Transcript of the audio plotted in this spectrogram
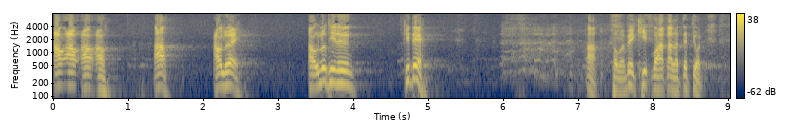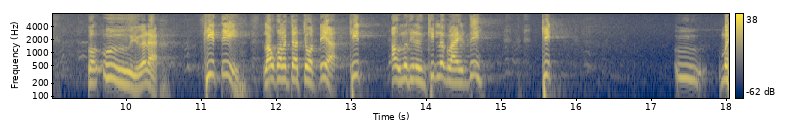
เอาเอาเอาเอาเอาเอาเลย เอาเรื่องที่หนึ่งคิดดิอะทำไมไม่คิดว่ากันเราจะจด ก็อื้ออยู่นั่นแหละคิดดิเรากำลังจะจดเนี่ย คิด เอาเรื่องที่หนึ่งคิดเรื่องอะไรสิคิดอือไม่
